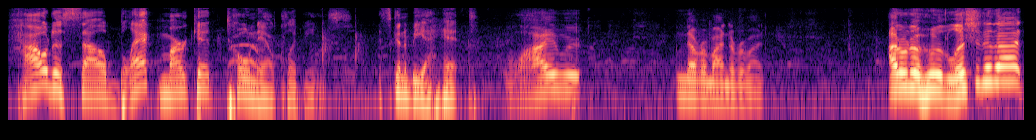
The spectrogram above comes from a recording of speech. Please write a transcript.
How to sell black market toenail clippings. It's going to be a hit. Why would? Never mind. Never mind. I don't know who would listen to that,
